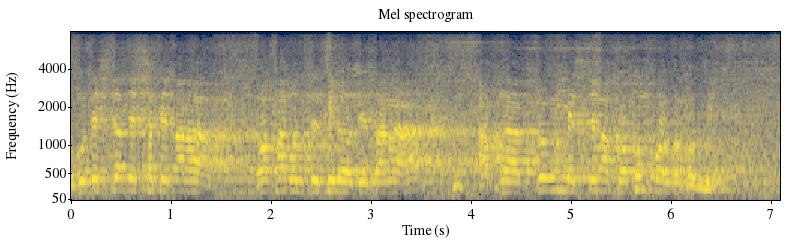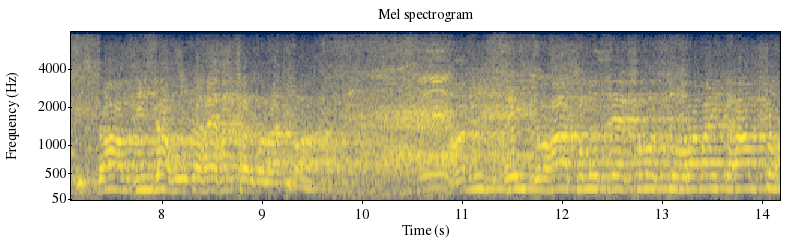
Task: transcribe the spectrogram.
উপদেষ্টাদের সাথে তারা কথা বলতেছিল যে তারা আপনার টঙ্গি ইস্তেমা প্রথম পর্ব করবে। ইসলাম জিন্দা হতে হয় হালকার বলা এই মহা সমুদ্রের সমস্ত ওলামাই কালাম সহ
